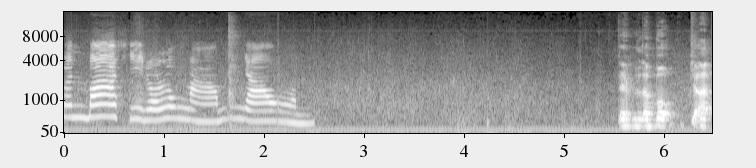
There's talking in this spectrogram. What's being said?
มันบ้าขี่รถลงน้ำเป็นยาวอ่อน เต็มระบบจัด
